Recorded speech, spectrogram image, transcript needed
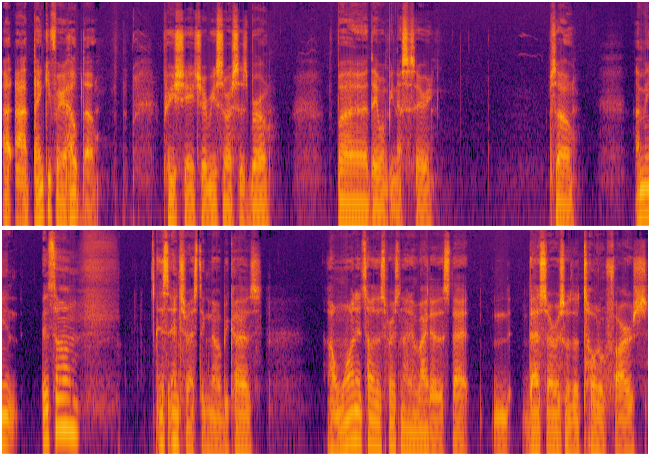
I, I thank you for your help though. Appreciate your resources, bro. But they won't be necessary. So, I mean, it's um, it's interesting though because I want to tell this person that invited us that that service was a total farce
